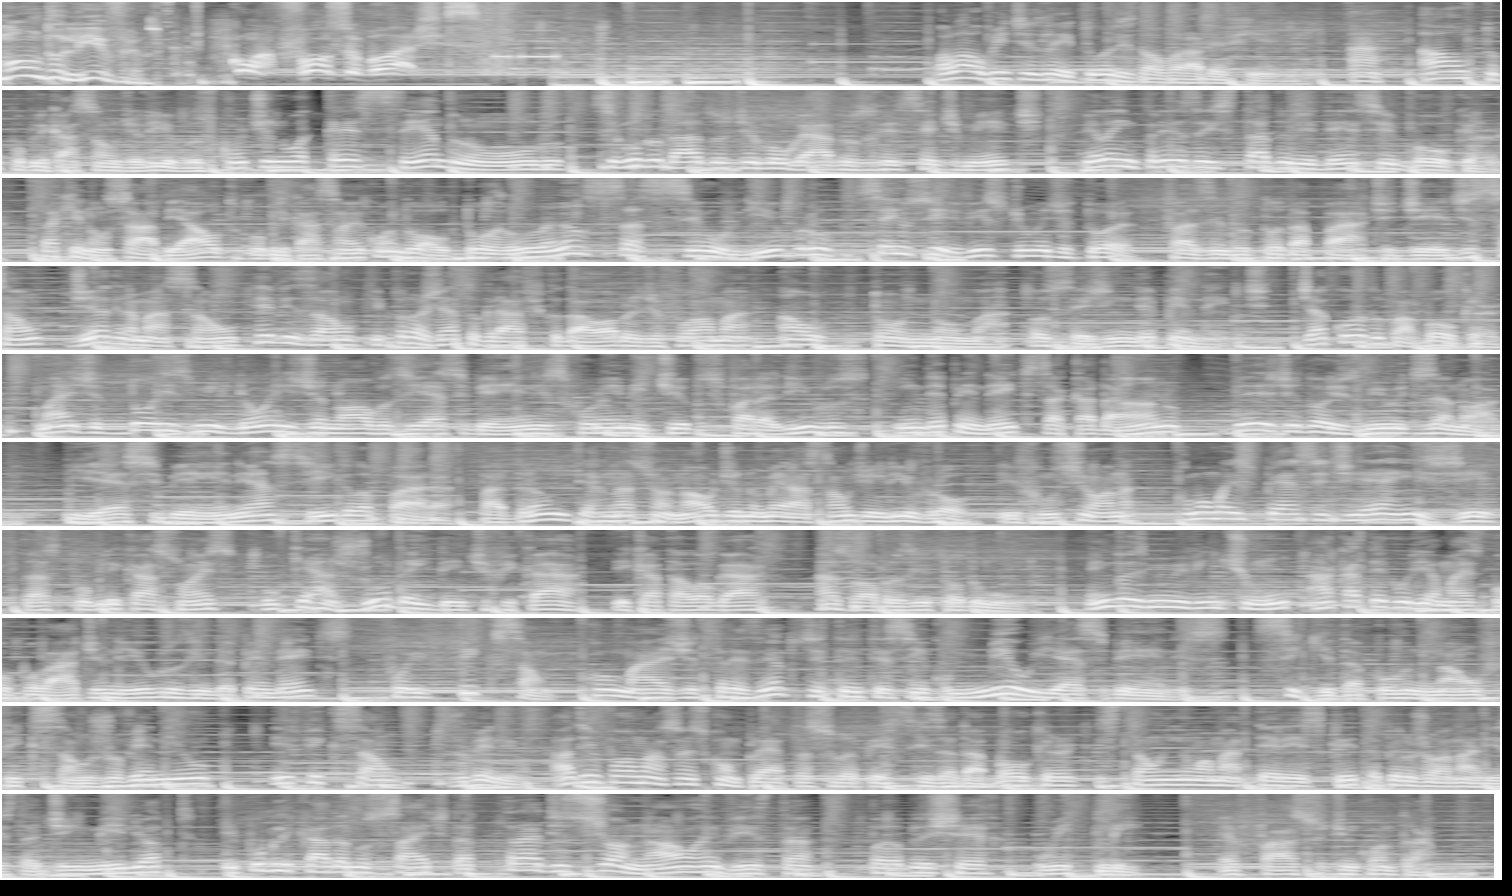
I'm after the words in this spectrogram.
Mundo Livro, com Afonso Borges. Olá, ouvintes leitores da Alvorada FM. A autopublicação de livros continua crescendo no mundo, segundo dados divulgados recentemente pela empresa estadunidense Booker. Para quem não sabe, a autopublicação é quando o autor lança seu livro sem o serviço de uma editora, fazendo toda a parte de edição, diagramação, revisão e projeto gráfico da obra de forma autônoma, ou seja, independente. De acordo com a Booker, mais de 2 milhões de novos ISBNs foram emitidos para livros independentes a cada ano desde 2019. ISBN é a sigla para Padrão Internacional de Numeração de Livro e funciona como uma espécie de RG das publicações, o que ajuda a identificar e catalogar as obras em todo o mundo. Em 2021, a categoria mais popular de livros independentes foi ficção, com mais de 335 mil ISBNs, seguida por não ficção juvenil e ficção juvenil. As informações completas sobre a pesquisa da Booker estão em uma matéria escrita pelo jornalista Jim Milliot e publicada no site da tradicional revista Publisher Weekly. É fácil de encontrar.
